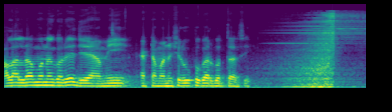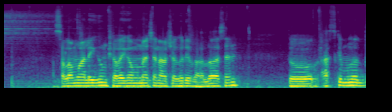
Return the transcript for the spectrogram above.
দালালরা মনে করে যে আমি একটা মানুষের উপকার করতে আছি। আসসালামু আলাইকুম, সবাই কেমন আছেন? আশা করি ভালো আছেন। তো আজকে মূলত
